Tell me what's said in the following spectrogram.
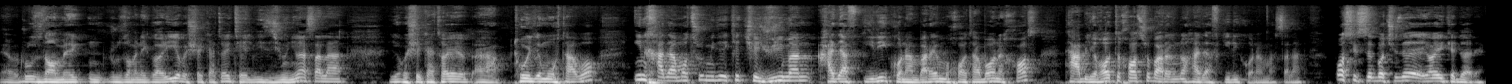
روزنامه روزنامه نگاری یا به شرکت های تلویزیونی مثلا یا به شرکت های تولید محتوا این خدمات رو میده که چجوری من هدفگیری کنم برای مخاطبان خاص تبلیغات خاص رو برای اینا هدفگیری کنم مثلا. با سیستم با چیز که داره.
